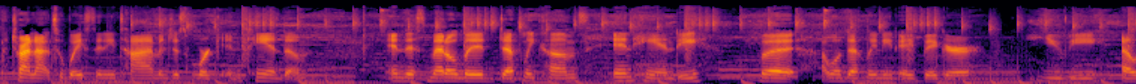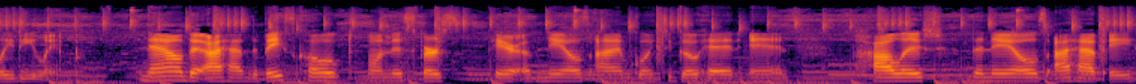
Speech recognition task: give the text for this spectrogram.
I try not to waste any time and just work in tandem. And this metal lid definitely comes in handy, but I will definitely need a bigger UV LED lamp. Now that I have the base coat on this first pair of nails, I am going to go ahead and polish the nails. I have a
